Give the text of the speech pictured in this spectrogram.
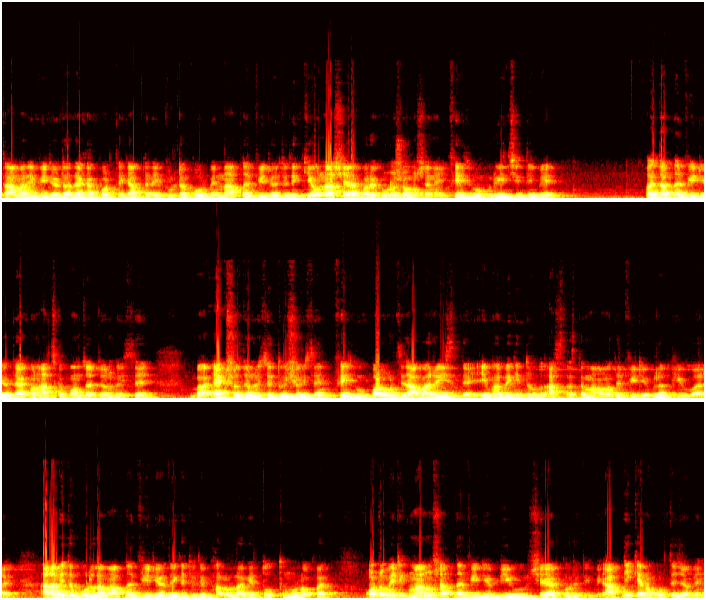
তো আমার এই ভিডিওটা দেখার পর থেকে আপনার এই ভুলটা করবেন না। আপনার ভিডিও যদি কেউ না শেয়ার করে, কোনো সমস্যা নেই। ফেসবুক রিচ দিবে। হয়তো আপনার ভিডিওতে এখন আজকে পঞ্চাশ জন হয়েছে বা একশো জন হয়েছে দুইশো হয়েছে ফেসবুক পরবর্তীতে আবার রিচ দেয়। এভাবে কিন্তু আস্তে আস্তে আমাদের ভিডিওগুলো ভিউ বাড়ায়। আর আমি তো বললাম, আপনার ভিডিও দেখে যদি ভালো লাগে, তথ্যমূলক হয় অটোমেটিক মানুষ আপনার ভিডিও ভিউ শেয়ার করে দিবে। আপনি কেন করতে যাবেন?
